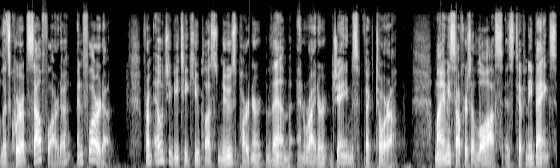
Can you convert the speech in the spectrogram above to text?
Let's queer up South Florida and Florida. From LGBTQ plus news partner Them and writer James Factora. Miami suffers a loss as Tiffany Banks,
